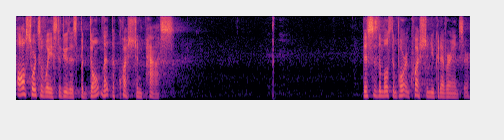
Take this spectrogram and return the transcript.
all sorts of ways to do this, but don't let the question pass. This is the most important question you could ever answer.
